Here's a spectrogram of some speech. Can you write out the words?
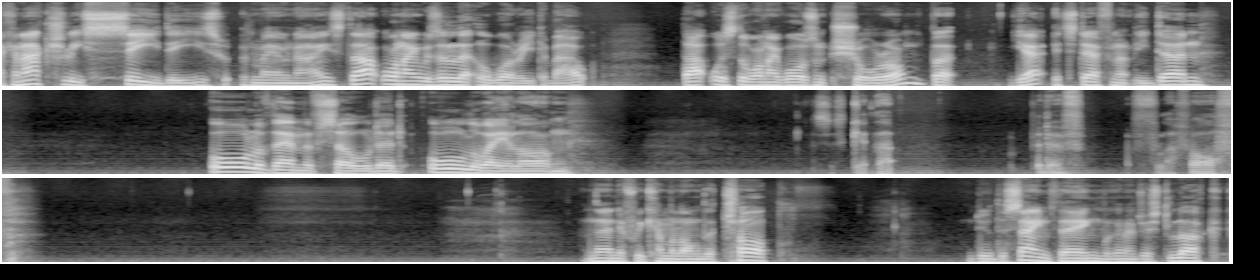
I can actually see these with my own eyes. That one I was a little worried about. That was the one I wasn't sure on, but yeah, it's definitely done. All of them have soldered all the way along. Let's just get that bit of fluff off. And then if we come along the top, do the same thing. We're going to just look,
